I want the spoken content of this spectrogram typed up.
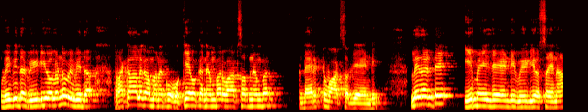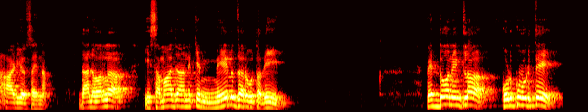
వివిధ వీడియోలను వివిధ రకాలుగా మనకు ఒకే ఒక number WhatsApp number direct WhatsApp చేయండి. లేదంటే ఈమెయిల్ చేయండి వీడియోస్ అయినా ఆడియోస్ అయినా. దానివల్ల ఈ సమాజానికి మేలు జరుగుతుంది. పెద్దోనింట్లో కొడుకు పుడితే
